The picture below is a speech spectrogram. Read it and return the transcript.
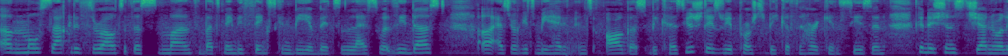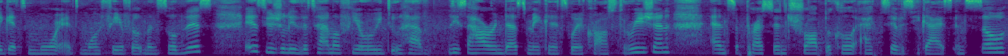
um, most likely throughout this month, but maybe things can be a bit less with the dust uh, as we're going to be heading into August because usually as we approach the peak of the hurricane season, conditions generally get more and more favorable. And so, this is usually the time of year we do have the Saharan dust making its way across the region and suppressing tropical activity, guys. And so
